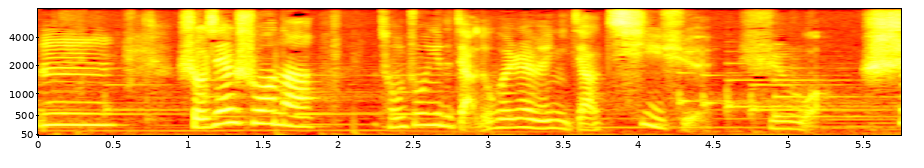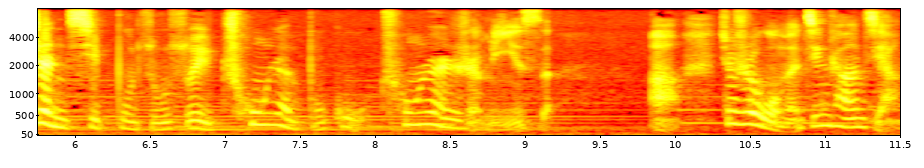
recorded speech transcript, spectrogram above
嗯，首先说呢。从中医的角度会认为你叫气血虚弱，肾气不足，所以冲任不顾。冲任是什么意思啊？就是我们经常讲，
